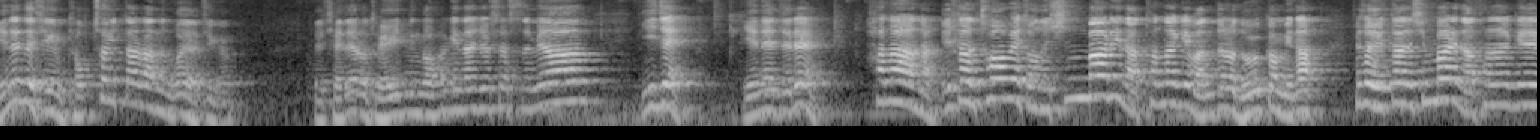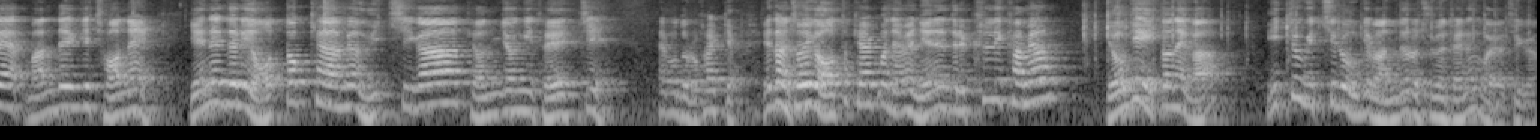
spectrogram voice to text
얘네들 지금 겹쳐 있다라는 거예요, 지금. 제대로 되어 있는 거 확인하셨으면 이제 얘네들을 하나하나 일단 처음에 저는 신발이 나타나게 만들어 놓을 겁니다. 그래서 일단 신발이 나타나게 만들기 전에 얘네들이 어떻게 하면 위치가 변경이 될지 해보도록 할게요. 일단 저희가 어떻게 할 거냐면 얘네들을 클릭하면 여기에 있던 애가 이쪽 위치로 오게 만들어 주면 되는 거예요, 지금.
